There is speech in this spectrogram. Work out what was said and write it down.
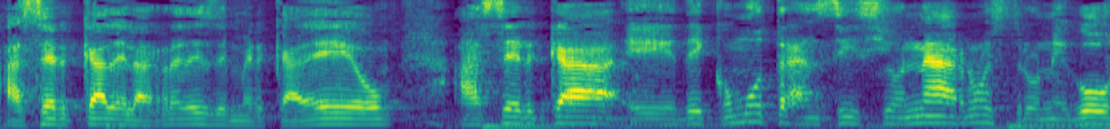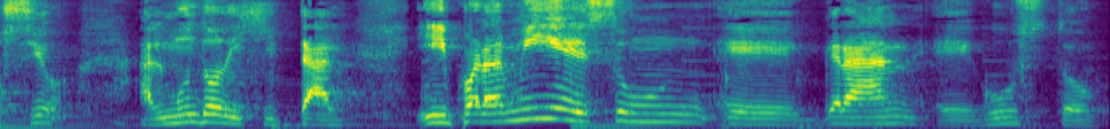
acerca de las redes de mercadeo, acerca eh, de cómo transicionar nuestro negocio al mundo digital. Y para mí es un eh, gran eh, gusto,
